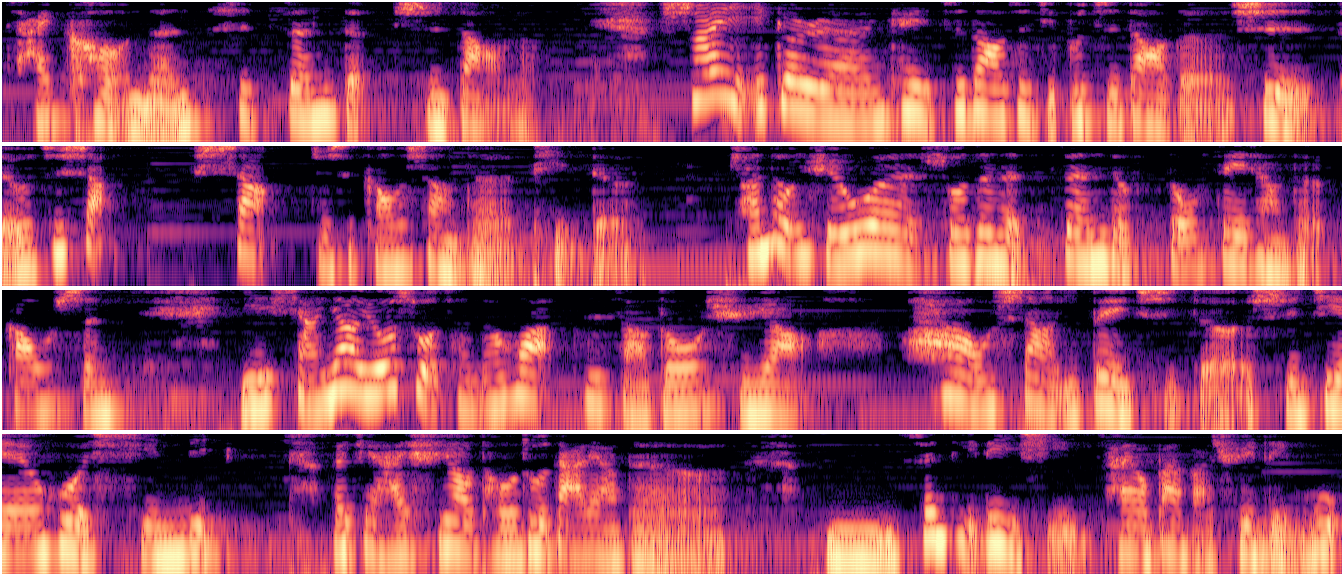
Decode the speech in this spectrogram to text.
才可能是真的知道了。所以，一个人可以知道自己不知道的，是德之上，上就是高尚的品德。传统学问说真的，真的都非常的高深。也想要有所成的话，至少都需要耗上一辈子的时间或心力，而且还需要投入大量的嗯身体力行，才有办法去领悟。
